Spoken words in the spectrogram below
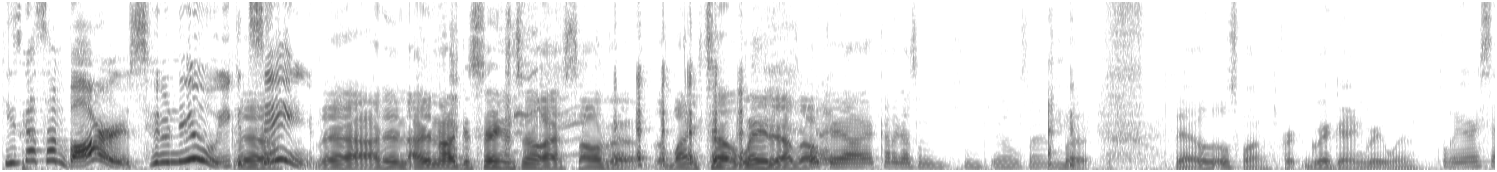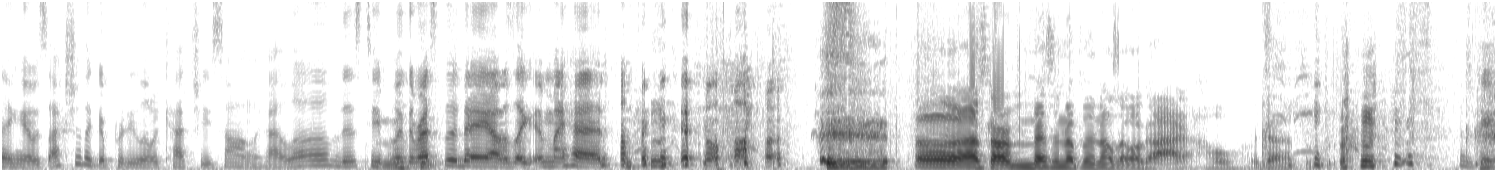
He's got some bars. Who knew? You could yeah, sing. Yeah, I didn't. I didn't know I could sing until I saw the the mic up later. I was like, okay, I kind of got some, some, you know what I'm saying? But yeah, it was, it was fun. Great game, great win. We were saying it was actually like a pretty little catchy song. Like I love this team. Like the rest of the day, I was like in my head. humming it along. Uh, I started messing up and I was like, oh god, oh god. That's great.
